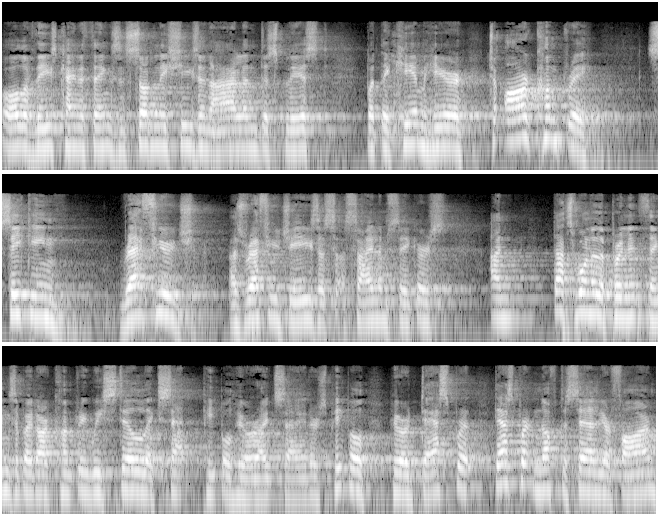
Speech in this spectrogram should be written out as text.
all of these kind of things, and suddenly she's in Ireland displaced. But they came here to our country seeking refuge as refugees, as asylum seekers. And that's one of the brilliant things about our country. We still accept people who are outsiders, people who are desperate, desperate enough to sell your farm.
